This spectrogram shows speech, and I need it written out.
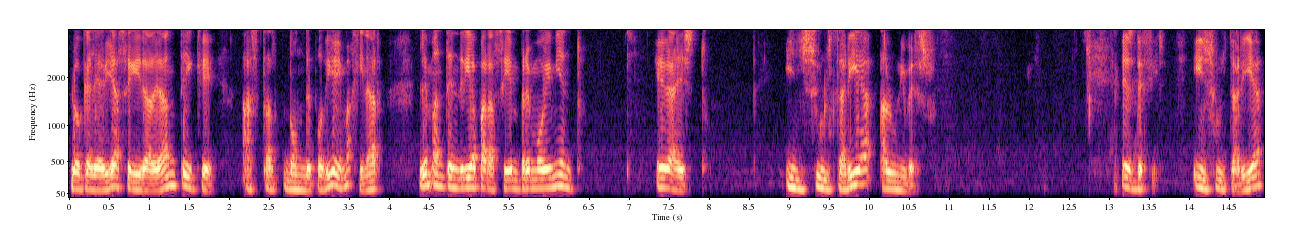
lo que le haría seguir adelante y que, hasta donde podía imaginar, le mantendría para siempre en movimiento. Era esto. Insultaría al universo. Es decir, insultaría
